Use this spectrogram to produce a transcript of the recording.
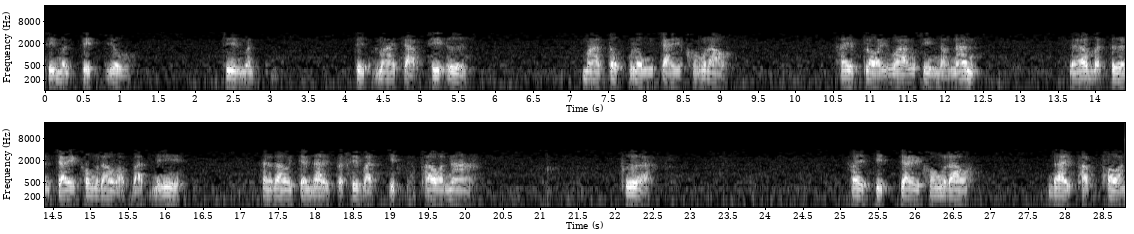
ที่มันติดอยู่ ที่มันติดมาจากที่อื่น มาตกลงใจของเรา ให้ปล่อยวางสิ่งเหล่านั้น แล้วมาเตือนใจของเราว่าบัดนี้ เราจะได้ปฏิบัติจิตภาวนา เพื่อ ให้จิตใจของเราได้พักผ่อน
